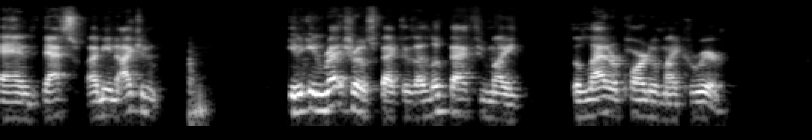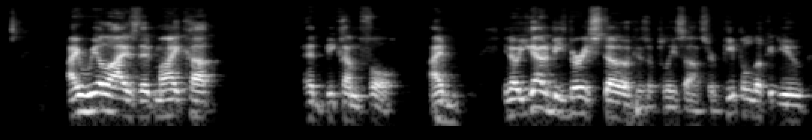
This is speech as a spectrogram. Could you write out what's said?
And that's, I mean, I can, in, in retrospect, as I look back through my, the latter part of my career, I realized that my cup had become full. I, you know, you got to be very stoic as a police officer. People look at you,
